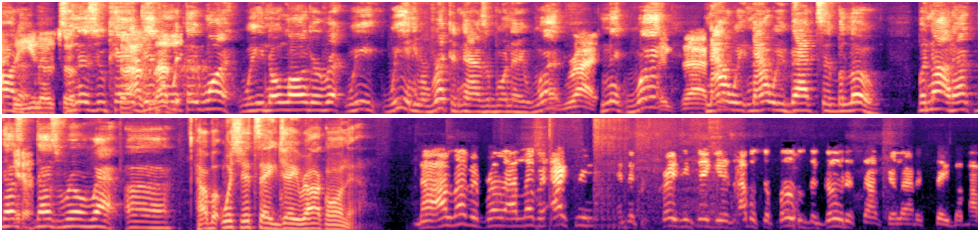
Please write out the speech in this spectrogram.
product. You know, so soon as you can't give them love what it. they want, we no longer rec- we we ain't even recognizable. And they what? Right. Nick, what? Exactly. Now we now we back to below. But nah, that that's Yeah. that's real rap. Uh, How about what's your take, J Rock, on it? No, I love it, bro. I love it. Actually, and the crazy thing is, I was supposed to go to South Carolina State, but my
